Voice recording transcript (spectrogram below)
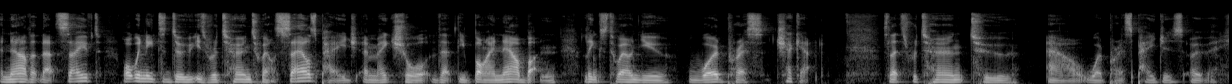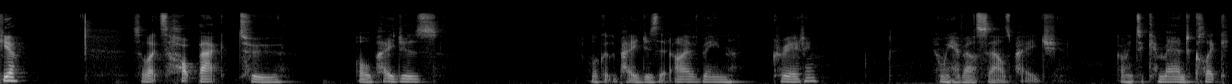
and now that that's saved, what we need to do is return to our sales page and make sure that the Buy Now button links to our new WordPress checkout. So let's return to our WordPress pages over here. So let's hop back to all pages, look at the pages that I've been creating, and we have our sales page. Going to command click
